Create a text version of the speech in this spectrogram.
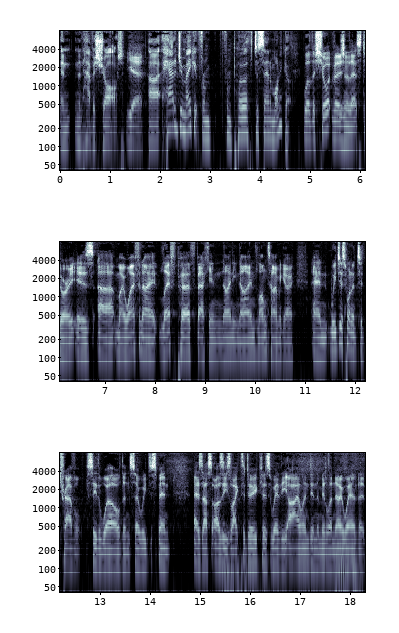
and and have a shot. Yeah. Uh, how did you make it from from Perth to Santa Monica? Well, the short version of that story is uh, my wife and I left Perth back in '99, long time ago, and we just wanted to travel, see the world, and so we spent. As us Aussies like to do, because we're the island in the middle of nowhere. That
